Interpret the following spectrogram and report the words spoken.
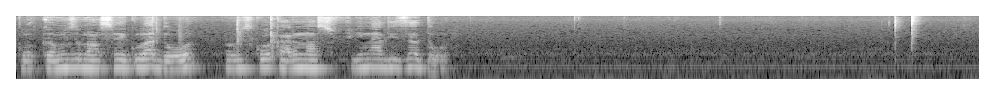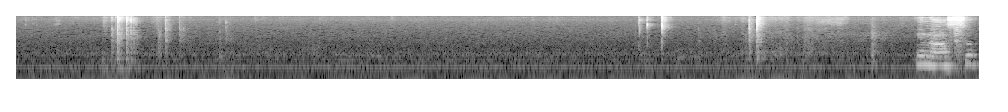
Colocamos o nosso regulador, vamos colocar o nosso finalizador. O nosso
